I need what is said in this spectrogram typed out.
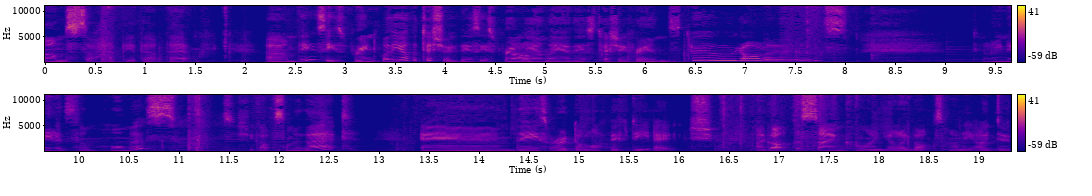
I'm so happy about that. Um, there's his friend for the other tissue. There's his friend Oh. down there. There's tissue friends. Two dollars. Tilly needed some hummus, so she got some of that. And these were a dollar fifty each. I got the same kind, yellow box honey. I do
